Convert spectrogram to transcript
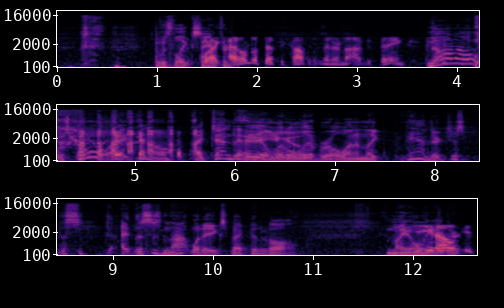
it was like San Well, I, Fran- I don't know if that's a compliment or not, but thanks. No, no, it was cool. I, you know, I tend to be a little go. liberal, and I'm like, man, they're just this is I, this is not what I expected at all. And my only you know, other it's,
